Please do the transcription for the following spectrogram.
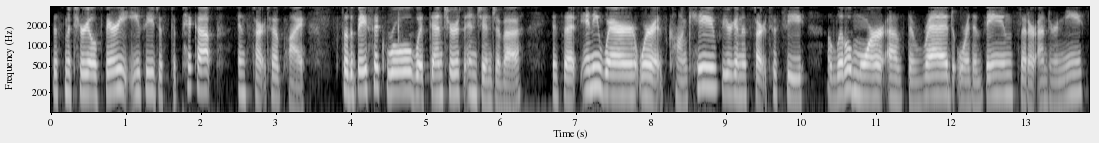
This material is very easy just to pick up and start to apply. So the basic rule with dentures and gingiva is that anywhere where it's concave, you're going to start to see a little more of the red or the veins that are underneath.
